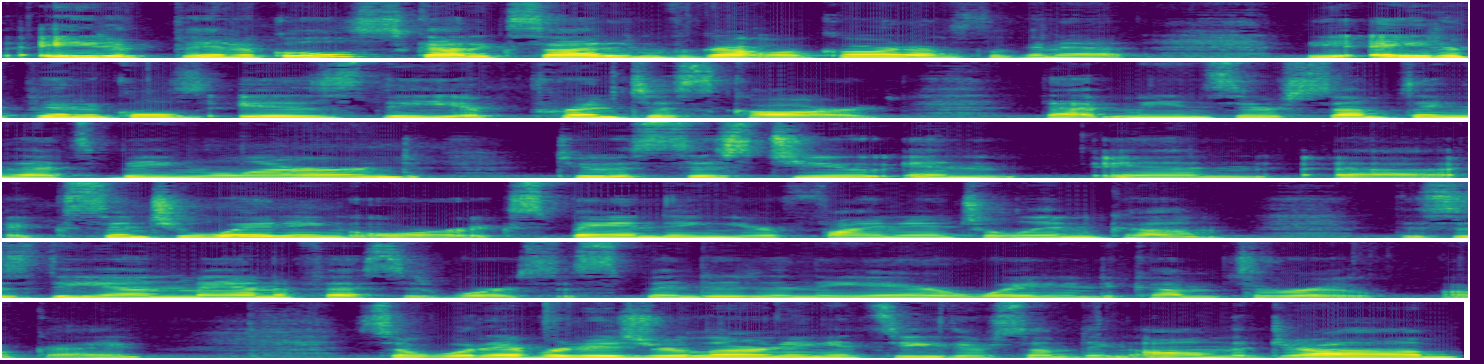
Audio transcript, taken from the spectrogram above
the eight of Pentacles. Got excited and forgot what card I was looking at. The eight of Pentacles is the Apprentice card. That means there's something that's being learned to assist you in, in uh, accentuating or expanding your financial income. This is the unmanifested where it's suspended in the air waiting to come through, okay? So whatever it is you're learning, it's either something on the job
